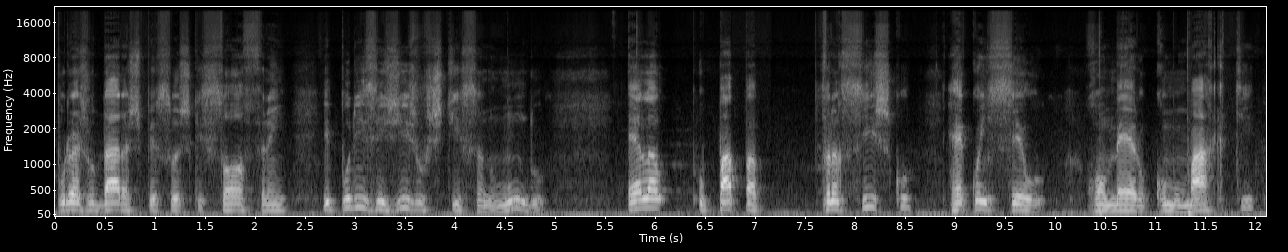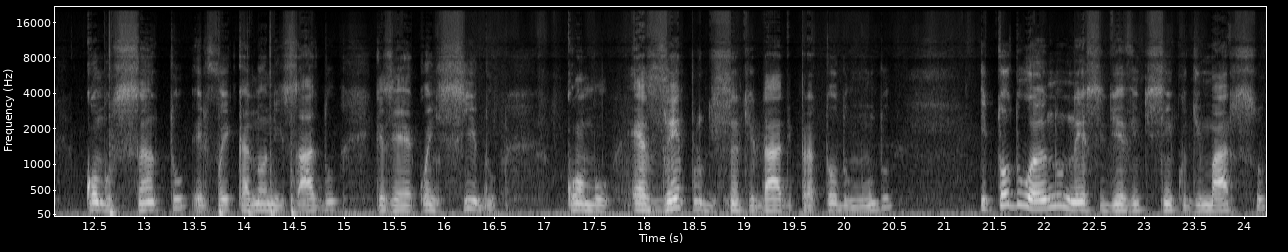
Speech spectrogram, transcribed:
por ajudar as pessoas que sofrem e por exigir justiça no mundo, ela, o Papa Francisco reconheceu Romero como Marte como santo, ele foi canonizado, quer dizer, reconhecido como exemplo de santidade para todo mundo. E todo ano, nesse dia 25 de março,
